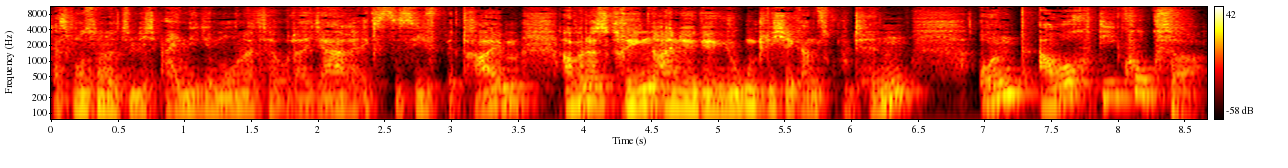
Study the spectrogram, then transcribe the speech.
Das muss man natürlich einige Monate oder Jahre exzessiv betreiben. Aber das kriegen einige Jugendliche ganz gut hin. Und auch die Kokser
